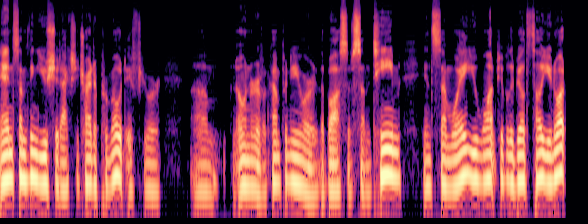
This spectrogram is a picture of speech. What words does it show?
and something you should actually try to promote if you're um, an owner of a company or the boss of some team in some way. You want people to be able to tell you, you know what,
